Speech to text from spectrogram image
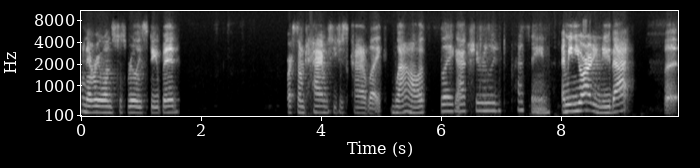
And everyone's just really stupid. Or sometimes you just kind of like, wow, it's like actually really depressing. I mean, you already knew that, but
